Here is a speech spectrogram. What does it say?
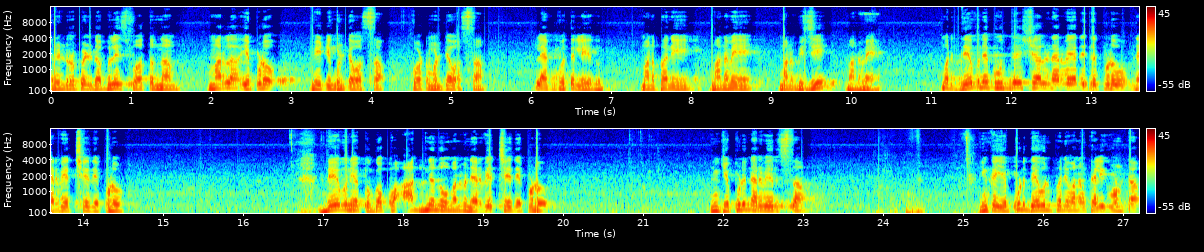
రెండు రూపాయలు డబ్బులు వేసిపోతున్నాం మరలా ఎప్పుడో మీటింగ్ ఉంటే వస్తాం కూటమి ఉంటే వస్తాం. లేకపోతే లేదు. మన పని మనమే మన బిజీ మనమే. మరి దేవుని యొక్క ఉద్దేశాలు నెరవేరేది ఎప్పుడు? నెరవేర్చేది ఎప్పుడు? దేవుని యొక్క గొప్ప ఆజ్ఞను మనం నెరవేర్చేది ఎప్పుడు? ఇంకెప్పుడు నెరవేరుస్తాం? ఇంకా ఎప్పుడు దేవుని పని మనం కలిగి ఉంటాం?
